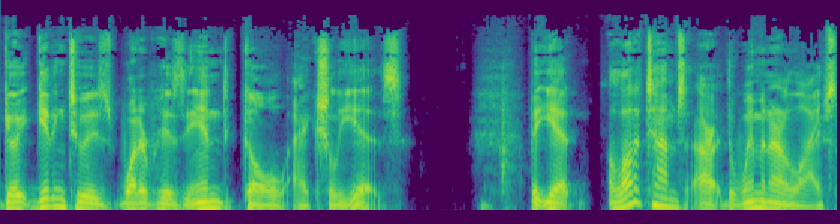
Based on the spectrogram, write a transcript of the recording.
getting to his, whatever his end goal actually is. But yet a lot of times our, the women in our lives,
